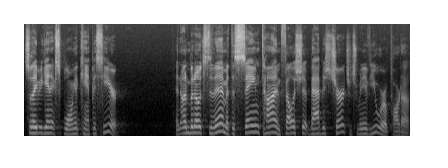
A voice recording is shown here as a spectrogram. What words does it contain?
So they began exploring a campus here. And unbeknownst to them, at the same time, Fellowship Baptist Church, which many of you were a part of,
